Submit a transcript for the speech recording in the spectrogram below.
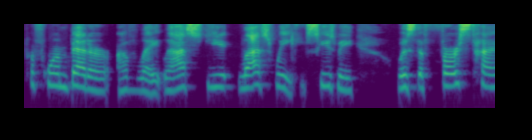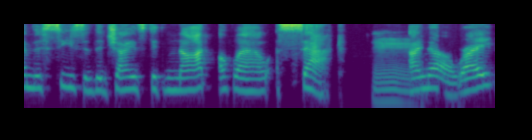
performed better of late. Last year, last week, excuse me, was the first time this season the Giants did not allow a sack. Mm. I know, right?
